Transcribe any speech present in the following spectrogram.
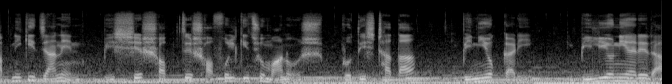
আপনি কি জানেন বিশ্বের সবচেয়ে সফল কিছু মানুষ, প্রতিষ্ঠাতা, বিনিয়োগকারী, বিলিয়নিয়ারেরা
